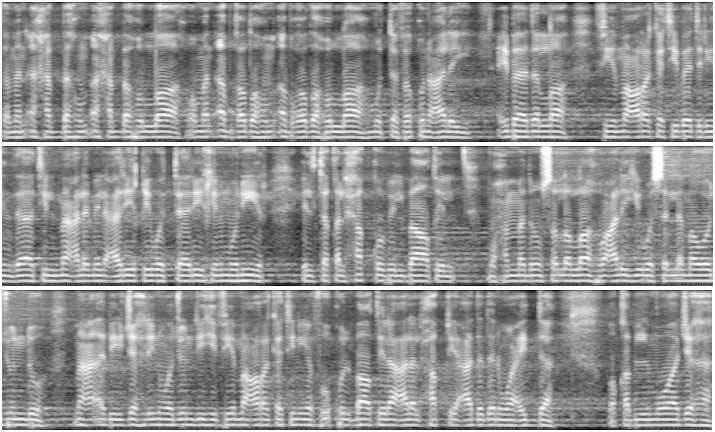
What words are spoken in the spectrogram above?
فمن أحبهم أحبه الله ومن أبغضهم أبغضه الله. متفق عليه. عباد الله في معركة بدر ذات المعلم العريق والتاريخ المنير التقى الحق بالباطل. محمد صلى الله عليه وسلم وجنده مع أبي جهل وجنده في معركة يفوق الباطل على الحق عددا وعدة. وقبل المواجهة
